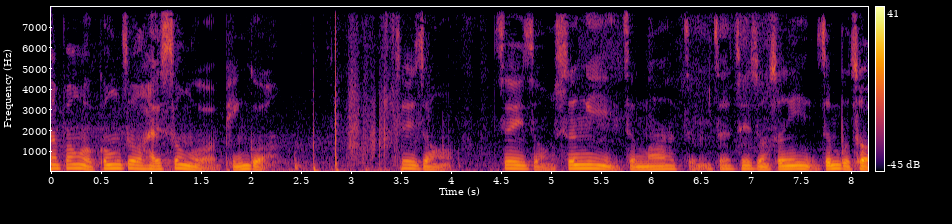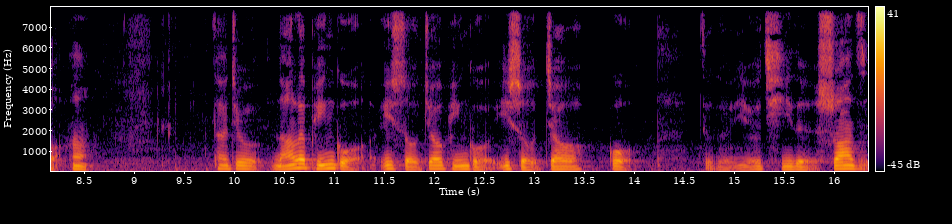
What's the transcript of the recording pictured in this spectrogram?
他帮我工作还送我苹果，这种这种生意怎么怎么这这种生意真不错啊！他就拿了苹果，一手交苹果，一手交过这个油漆的刷子，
